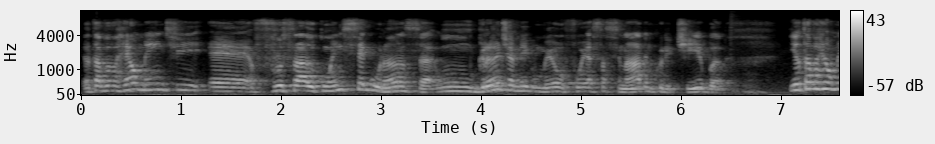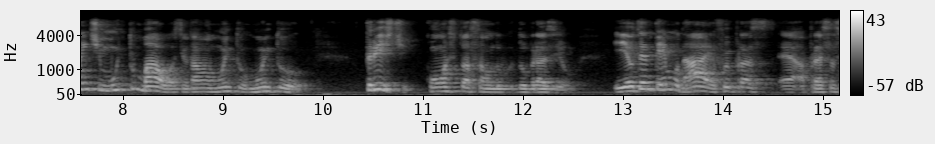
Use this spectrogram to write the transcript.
Eu estava realmente é, frustrado com a insegurança. Um grande amigo meu foi assassinado em Curitiba. E eu estava realmente muito mal, assim, eu estava muito, muito triste com a situação do, do Brasil. E eu tentei mudar, eu fui para é, essas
